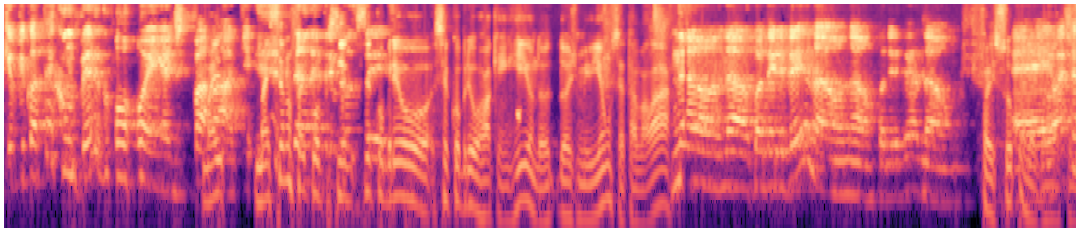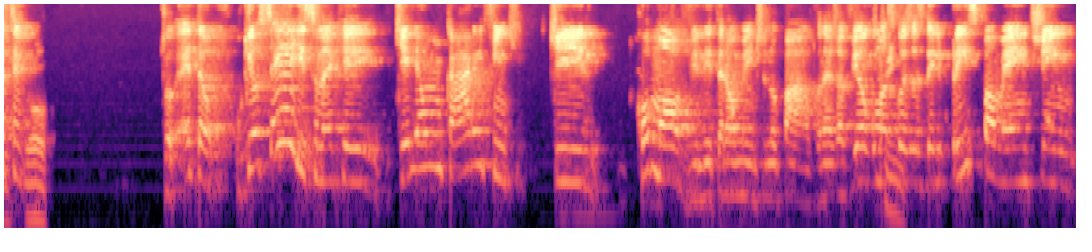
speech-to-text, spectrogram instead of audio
que eu fico até com vergonha de falar. Mas, que, mas você não foi. Você, você, cobriu, você cobriu o Rock in Rio em 2001? Você tava lá? Não, não. Quando ele veio, não, não. Quando ele veio, não. Foi super é, legal. Eu acho assim. Então, o que eu sei é isso, né? Que, que ele é um cara, enfim, que, que comove literalmente no palco, né? Já vi algumas Sim. coisas dele, principalmente em,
